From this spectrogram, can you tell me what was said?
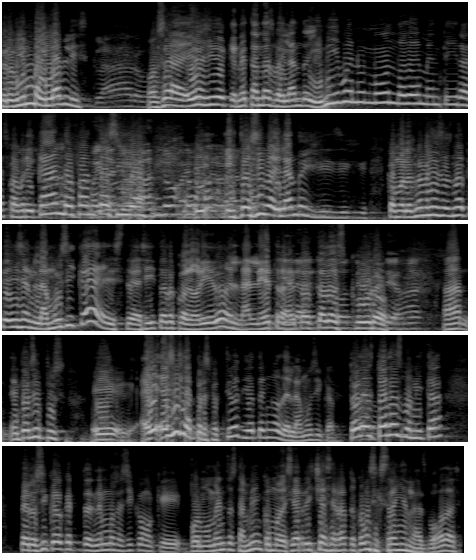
pero bien bailables. Claro. O sea, es así de que neta andas bailando y vivo en un mundo de mentiras, fabricando llorando, fantasía. llorando. Y, y tú así bailando y, y- como los memes esos, ¿no? Que dicen la música, este, así todo colorido, en la letra, la todo, letra todo todo oscuro. triste. Ah, entonces, pues, eh, e- esa es la perspectiva que yo tengo de la música. Todo, es, todo es bonita, pero sí creo que tenemos así como que, por momentos también, como decía Richie hace rato, ¿cómo se extrañan las bodas?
